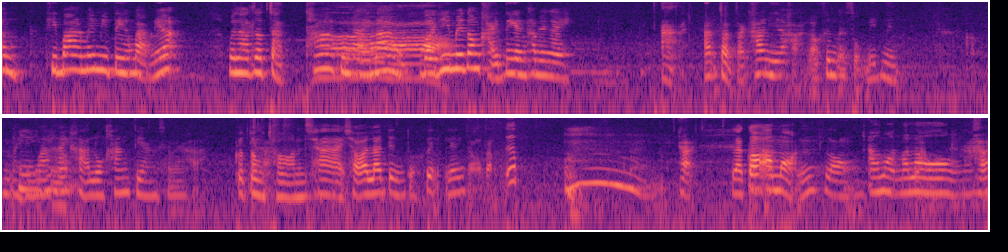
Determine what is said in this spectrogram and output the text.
รย์ที่บ้านไม่มีเตียงแบบเนี้ยเวลาจะจัดท่าคุณยายนั่งโดยที่ไม่ต้องขายเตียงทำยังไงอ่าอะจัดจากท่านี้แหละค่ะเราขึ้นไปสูงนิดนึงหมายถึงว่าให้ขาลงข้างเตียงใช่ไหมคะก็ต้องช้อนใช่ช้อนแล้วดึงตัวขึ้นหนึ่งสองสามอึ๊บค่ะ แล้วก็เอาหมอนรอง เอาหมอนมาลองนะคะ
